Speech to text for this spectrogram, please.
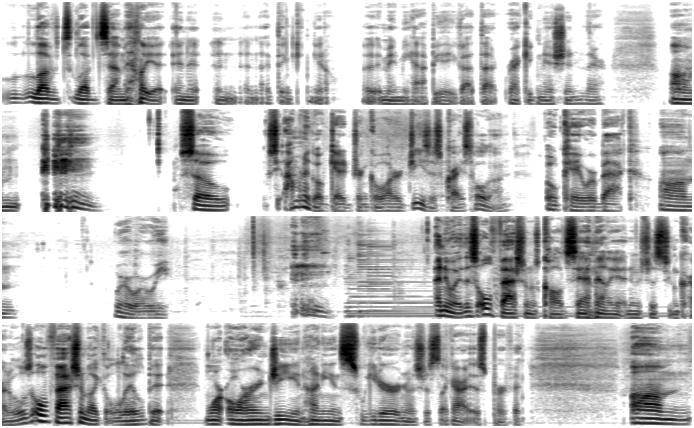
loved loved Sam Elliott in it, and and I think you know it made me happy that you got that recognition there. Um, so see, I'm gonna go get a drink of water. Jesus Christ, hold on. Okay, we're back. Um, where were we? anyway, this old fashioned was called Sam Elliott, and it was just incredible. It was old fashioned, like a little bit more orangey and honey and sweeter, and it was just like, all right, this is perfect. Um,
